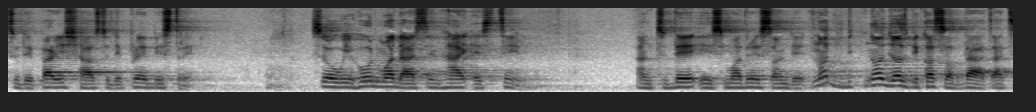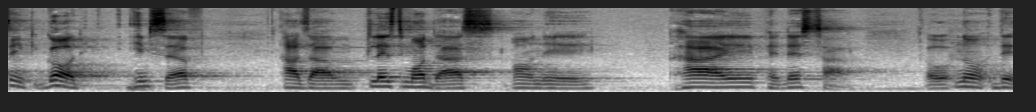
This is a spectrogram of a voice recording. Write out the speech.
to the parish house, to the presbytery. So we hold mothers in high esteem. And today is Mother Sunday. Not, not just because of that. I think God Himself has um, placed mothers on a high pedestal. Oh, no, the,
